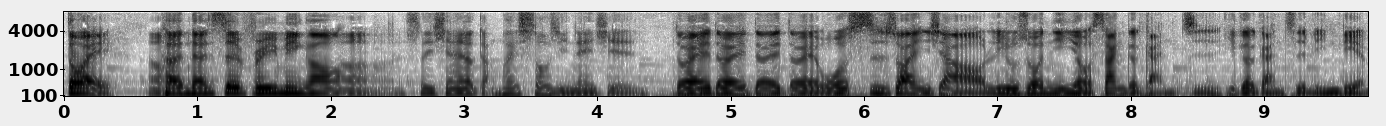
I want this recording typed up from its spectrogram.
对。可能是 free 命哦，嗯，所以现在要赶快收集那些。对对对对，我试算一下哦，例如说你有三个感知，一个感知零点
